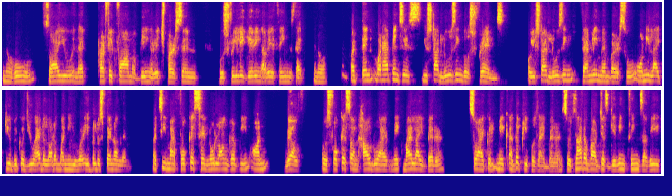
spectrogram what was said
you know, who saw you in that perfect form of being a rich person who's freely giving away things that, you know, but then what happens is you start losing those friends or you start losing family members who only liked you because you had a lot of money you were able to spend on them. But see, my focus had no longer been on wealth. It was focused on how do I make my life better so I could make other people's life better. So it's not about just giving things away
